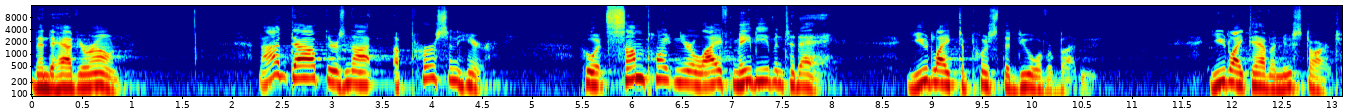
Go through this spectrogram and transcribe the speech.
than to have your own. Now, I doubt there's not a person here who, at some point in your life, maybe even today, you'd like to push the do over button. You'd like to have a new start.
